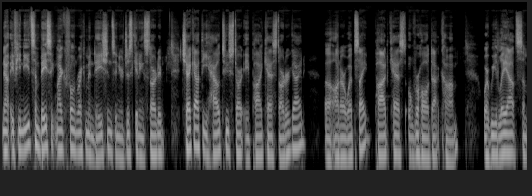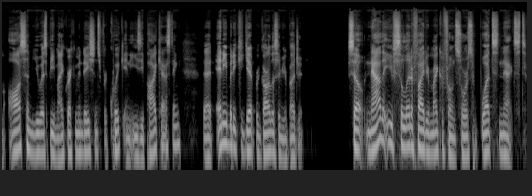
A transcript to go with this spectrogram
Now, if you need some basic microphone recommendations and you're just getting started, check out the How to Start a Podcast Starter Guide uh, on our website, podcastoverhaul.com where we lay out some awesome USB mic recommendations for quick and easy podcasting that anybody could get regardless of your budget. So now that you've solidified your microphone source, what's next?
